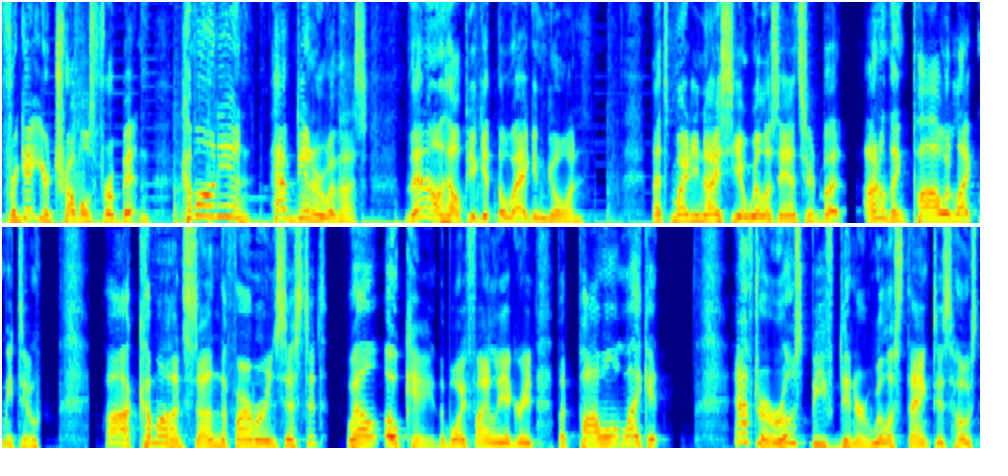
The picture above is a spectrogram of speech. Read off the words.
forget your troubles for a bit and come on in, have dinner with us. Then I'll help you get the wagon going. That's mighty nice of you, Willis answered, but I don't think Pa would like me to. Ah, come on, son, the farmer insisted. Well, okay, the boy finally agreed, but Pa won't like it. After a roast beef dinner, Willis thanked his host.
